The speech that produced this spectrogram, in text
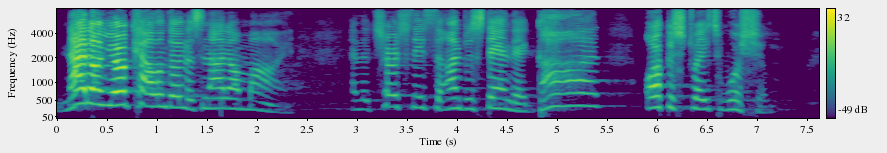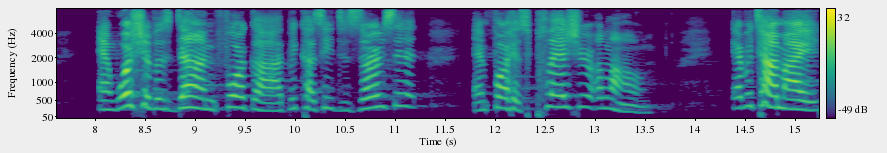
not on your calendar and it's not on mine. And the church needs to understand that God orchestrates worship. And worship is done for God because He deserves it and for His pleasure alone. Every time I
